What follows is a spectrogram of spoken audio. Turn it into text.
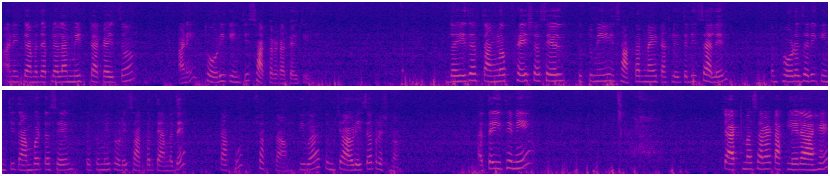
आणि त्यामध्ये आपल्याला मीठ टाकायचं आणि थोडी किंची साखर टाकायची. दही जर चांगलं फ्रेश असेल तर तुम्ही साखर नाही टाकली तरी चालेल. पण थोडं जरी किंचित आंबट असेल तर तुम्ही थोडी साखर त्यामध्ये टाकू शकता किंवा तुमच्या आवडीचा प्रश्न. आता इथे मी चाट मसाला टाकलेला आहे.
